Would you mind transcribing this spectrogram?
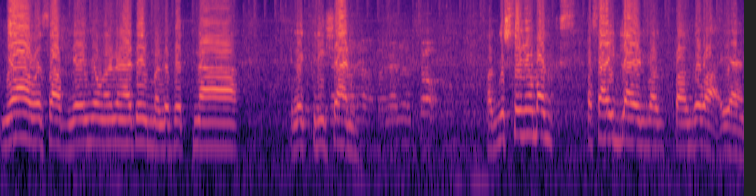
yeah, what's up? Yan yung ano natin, malupit na electrician. Pag gusto nyo magpa-sideline, magpagawa, yan.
